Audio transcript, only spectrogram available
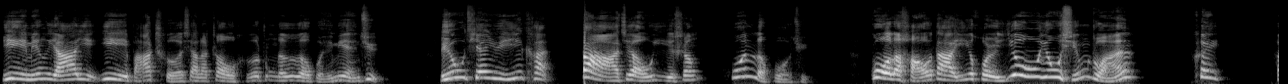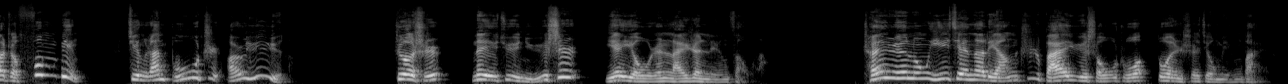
一名衙役一把扯下了赵和忠的恶鬼面具。刘天玉一看，大叫一声，昏了过去。过了好大一会儿，悠悠醒转，嘿，他这疯病竟然不治而愈了。这时，那具女尸也有人来认领走了。陈云龙一见那两只白玉手镯，顿时就明白了。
